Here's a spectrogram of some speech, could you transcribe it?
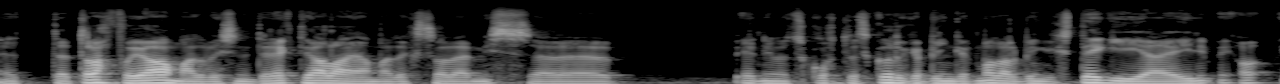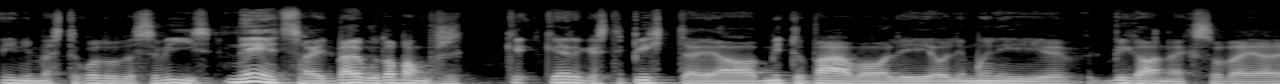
et trahvujaamad või siis need elektrialajaamad, eks ole, mis äh, erinevates kohtades kõrgepinget madalpingeks tegi ja inimeste kodudesse viis. Need said välgutabamuses kergesti pihta ja mitu päeva oli, oli mõni vigane, eks ole, ja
